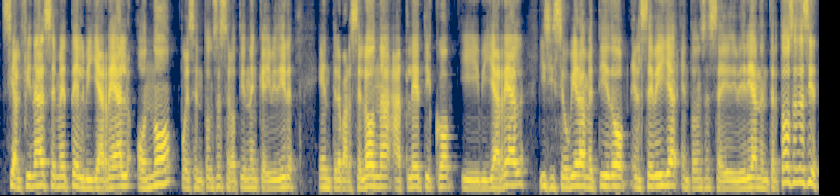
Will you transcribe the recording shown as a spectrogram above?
si al final se mete el Villarreal o no, pues entonces se lo tienen que dividir entre Barcelona, Atlético y Villarreal. Y si se hubiera metido el Sevilla, entonces se dividirían entre todos, es decir,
